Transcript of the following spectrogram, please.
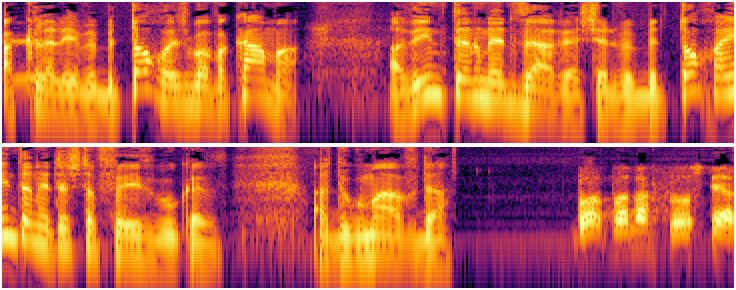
הכללי ובתוכו יש בבא קמא אז אינטרנט זה הרשת ובתוך האינטרנט יש את הפייסבוק אז הדוגמה עבדה. בוא, בוא נחזור שנייה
